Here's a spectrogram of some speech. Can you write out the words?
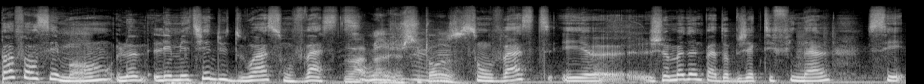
Pas forcément. Le- les métiers du droit sont vastes. Ah, Oui. bah, Je suppose. Sont vastes et euh, je me donne pas d'objectif final. C'est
